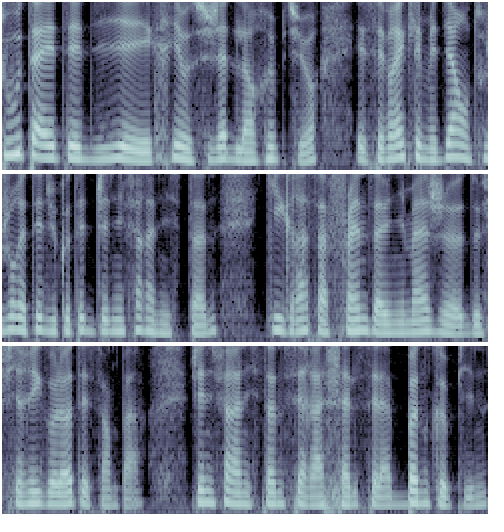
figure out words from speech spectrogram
tout a été dit et écrit au sujet de leur rupture, et c'est vrai que les médias ont toujours été du côté de Jennifer Aniston, qui grâce à Friends a une image de fille rigolote et sympa. Jennifer Aniston, c'est Rachel, c'est la bonne copine.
